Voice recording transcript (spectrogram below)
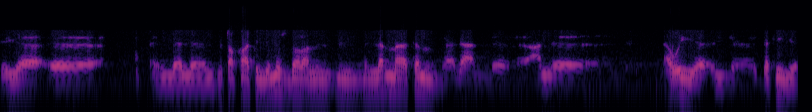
هي آه، البطاقات اللي مصدرة من, من, من لما تم إعلان عن الهوية الذكية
